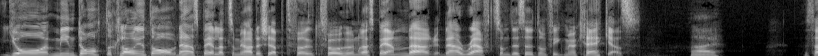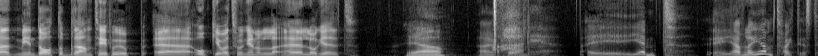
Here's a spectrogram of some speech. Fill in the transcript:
jag, min dator klarar ju inte av det här spelet som jag hade köpt för 200 spänn där. Det här Raft som dessutom fick mig att kräkas. Nej. Så att min dator brann typ upp eh, och jag var tvungen att lo- eh, logga ut. Ja. Därifrån. Eh, Jämt. Det är jävla jämnt faktiskt.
